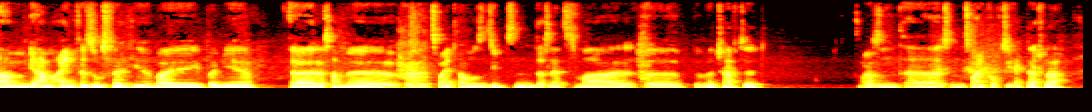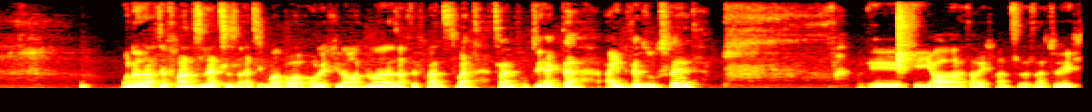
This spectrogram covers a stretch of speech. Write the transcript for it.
Ähm, wir haben ein Versuchsfeld hier bei, bei mir. Äh, das haben wir äh, 2017 das letzte Mal äh, bewirtschaftet. Das sind, äh, das sind 52 Hektar Schlag. Und da sagte Franz letztes, als ich mal bei euch da unten war, da sagte Franz, was, 52 Hektar, ein Versuchsfeld? äh, ja, sage ich Franz, das ist natürlich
